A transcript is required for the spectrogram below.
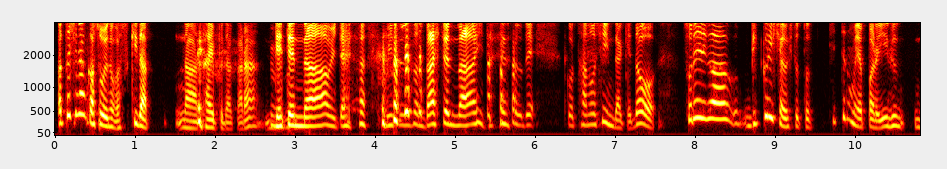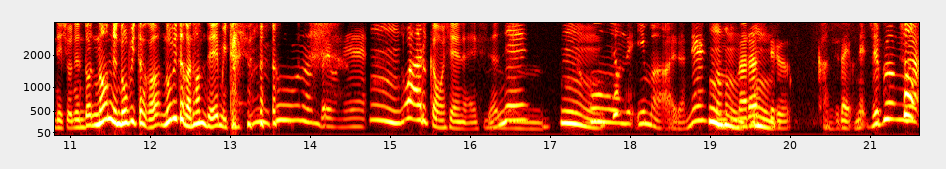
私なんかそういうのが好きだなタイプだから。うん。出てんなーみたいな。みすずさん出してんなーみたいなのでこう楽しいんだけどそれがびっくりしちゃう人たちってのもやっぱりいるんでしょうね。ななんでのび太が？のび太がなんで？みたいな、うんそうなんだよね。うん、はあるかもしれないですよね。うん。うん。もうね今あれだね、うんうんその鳴らしてる感じだよね。自分が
